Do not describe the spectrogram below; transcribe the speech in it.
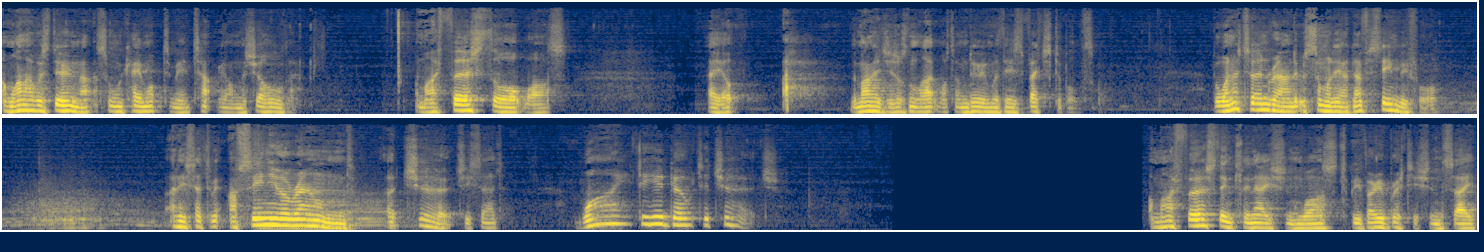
And while I was doing that, someone came up to me and tapped me on the shoulder. And my first thought was, hey the manager doesn't like what I'm doing with his vegetables. But when I turned around, it was somebody I'd never seen before. And he said to me, I've seen you around at church. He said, Why do you go to church? And my first inclination was to be very British and say,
